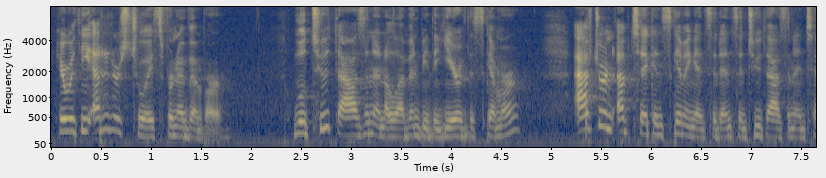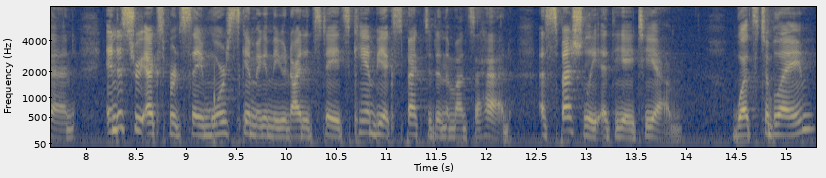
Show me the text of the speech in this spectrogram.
here with the editor's choice for November. Will 2011 be the year of the skimmer? After an uptick in skimming incidents in 2010, industry experts say more skimming in the United States can be expected in the months ahead, especially at the ATM. What's to blame?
